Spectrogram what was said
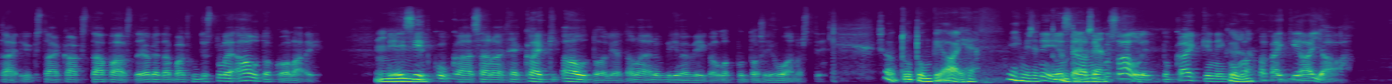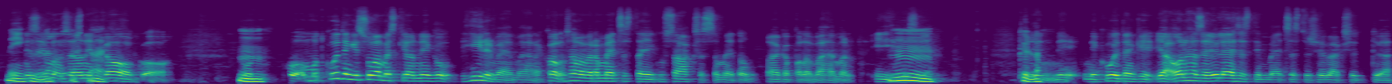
tai yksi tai kaksi tapausta joka tapauksessa, mutta jos tulee autokolari, mm. niin ei siitä kukaan sano, että he kaikki autoilijat on ajanut viime viikonloppu tosi huonosti. Se on tutumpi aihe. Ihmiset niin, ja se on sen. Niin sallittu. Kaikki, niin kuin, kaikki ajaa. Niin, niin silloin se on niin ok. Mm. Mutta mut kuitenkin Suomessakin on niinku hirveä määrä, saman verran metsästäjiä kuin Saksassa, meitä on aika paljon vähemmän ihmisiä. Mm. Kyllä. Niin, niin, niin kuitenkin, ja onhan se yleisesti metsästys hyväksyttyä,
